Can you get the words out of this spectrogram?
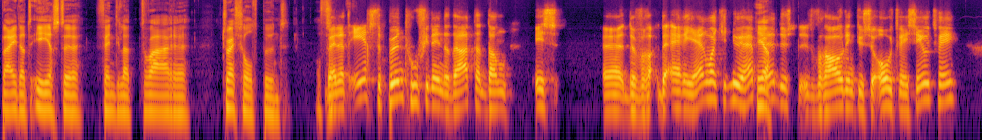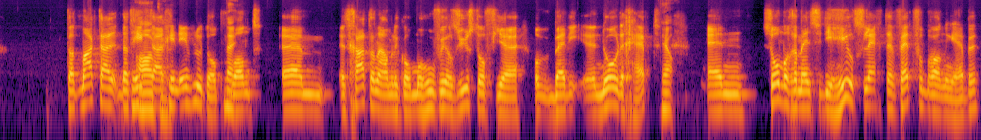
bij dat eerste ventilatoire threshold punt. Of bij dat eerste punt hoef je inderdaad, dan is uh, de, de RER wat je nu hebt, hè, dus de verhouding tussen O2 en CO2, dat, maakt daar, dat heeft ah, daar geen invloed op. Want um, het gaat er namelijk om hoeveel zuurstof je bij die, uh, nodig hebt. Ja. En sommige mensen die heel slechte vetverbranding hebben,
